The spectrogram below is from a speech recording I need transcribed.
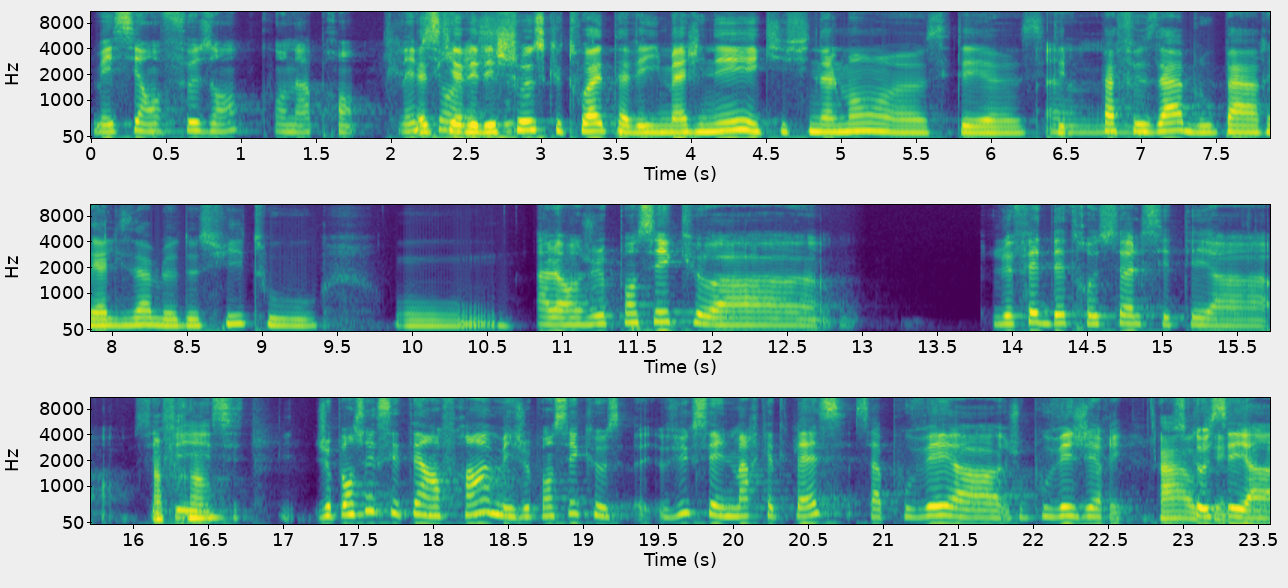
mais c'est en faisant qu'on apprend. Est-ce qu'il y avait des choses que toi, tu avais imaginées et qui finalement, euh, c'était euh, c'était pas faisable ou pas réalisable de suite ou, ou... Alors, je pensais que le fait d'être seul, c'était un frein. Je pensais que c'était un frein, mais je pensais que vu que c'est une marketplace, ça pouvait, euh, je pouvais gérer. Ah, Parce que c'est, euh,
